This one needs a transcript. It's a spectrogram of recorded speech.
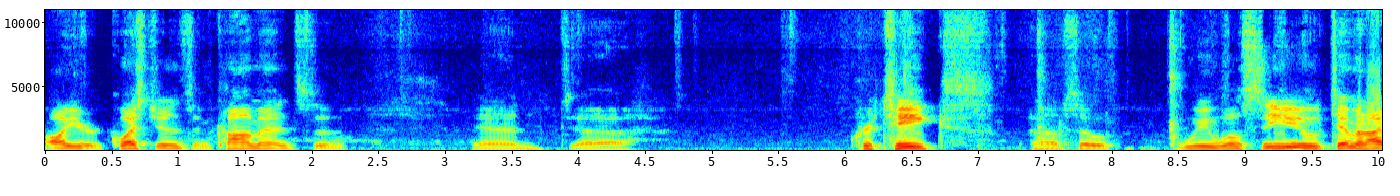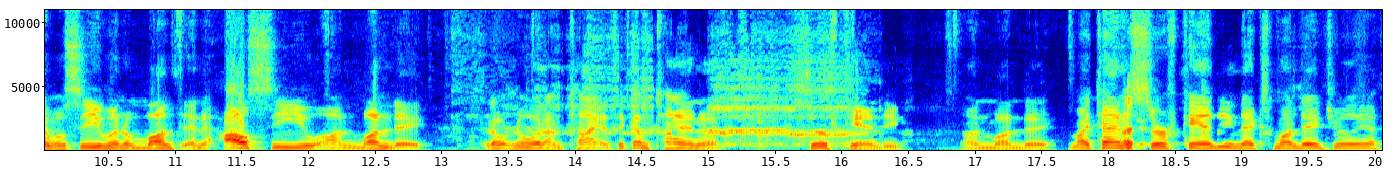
all your questions and comments and and uh, critiques. Uh, so we will see you. Tim and I will see you in a month, and I'll see you on Monday. I don't know what I'm tying. I think I'm tying a surf candy. on Monday. Am I tying a surf candy next Monday, Julia?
